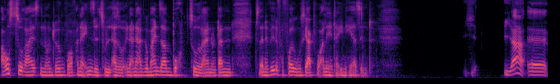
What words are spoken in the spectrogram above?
auszureißen und irgendwo auf einer Insel zu, also in einer gemeinsamen Bucht zu sein. Und dann ist eine wilde Verfolgungsjagd, wo alle hinter ihnen her sind. Ja, äh,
